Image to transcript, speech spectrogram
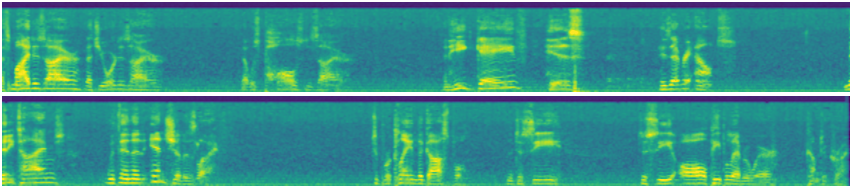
That's my desire. That's your desire. That was Paul's desire. And he gave his, his every ounce, many times within an inch of his life to proclaim the gospel and to see to see all people everywhere come to Christ.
